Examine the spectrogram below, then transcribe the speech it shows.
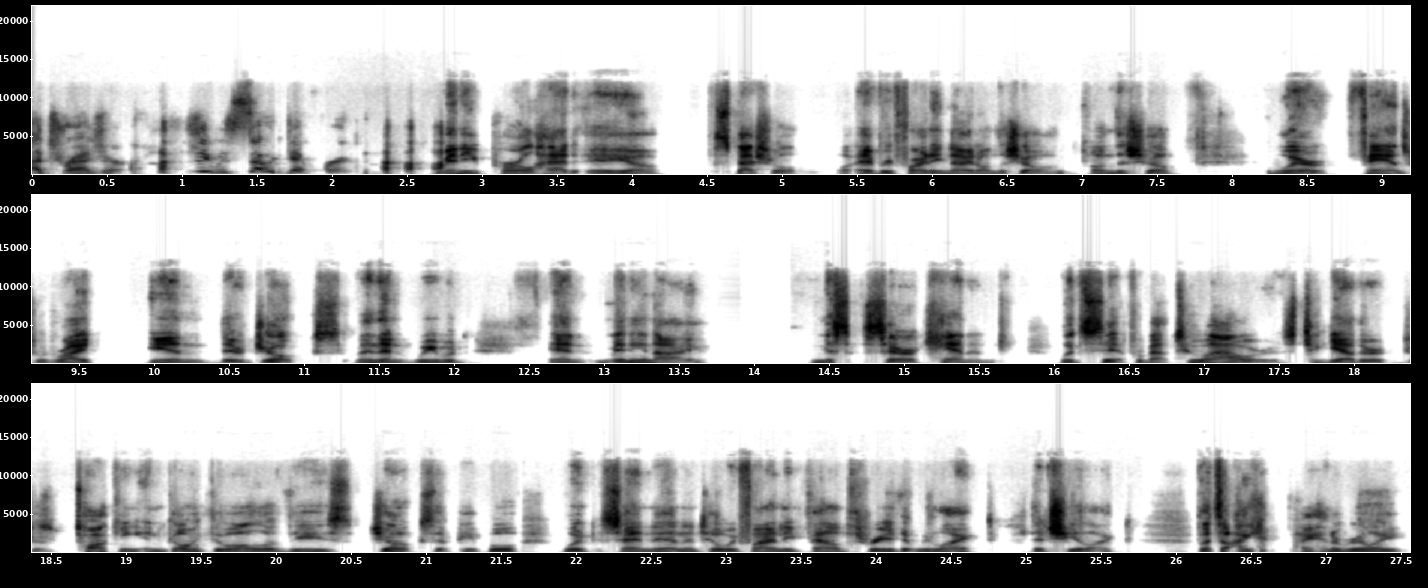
a treasure. she was so different. Minnie Pearl had a uh, special every Friday night on the show on the show where fans would write in their jokes and then we would and Minnie and I Miss Sarah Cannon would sit for about two hours together just talking and going through all of these jokes that people would send in until we finally found three that we liked that she liked. But so I, I had a really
